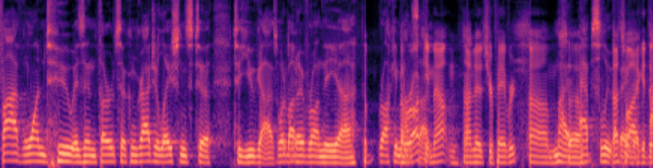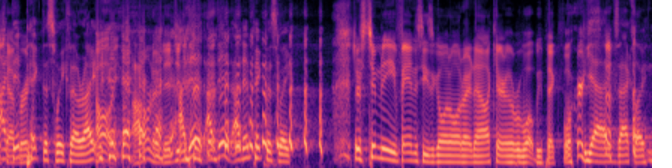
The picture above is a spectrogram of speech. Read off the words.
512 is in third. So congratulations to to you guys. What about over on the, uh, Rocky The Mountain Rocky side? Mountain. I know it's your favorite. Um, My so absolute That's favorite. why I get to cover did pick this week though, right? Oh, I don't know. Did you? I did. I did. I did pick this week. There's too many fantasies going on right now. I can't remember what we picked for. Yeah, exactly.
